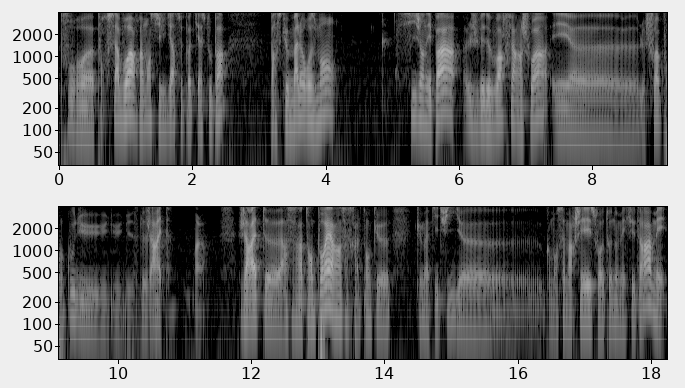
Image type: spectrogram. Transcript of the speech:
pour, pour savoir vraiment si je garde ce podcast ou pas. Parce que malheureusement, si j'en ai pas, je vais devoir faire un choix et le choix pour le coup du, de j'arrête. Voilà. J'arrête, euh, alors ça sera temporaire, hein, ça sera le temps que, que ma petite fille euh, commence à marcher, soit autonome, etc. Mais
